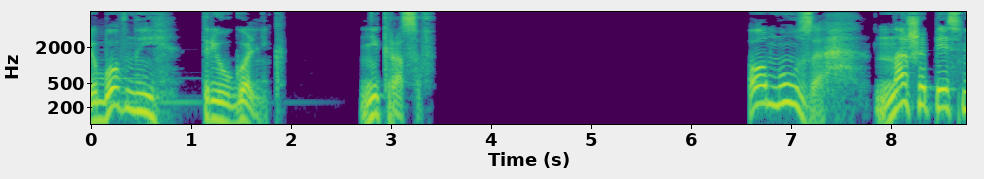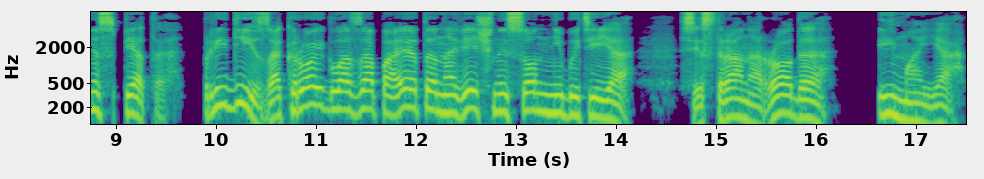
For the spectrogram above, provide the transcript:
Любовный треугольник. Некрасов. О, муза, наша песня спета. Приди, закрой глаза поэта на вечный сон небытия, сестра народа и моя.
